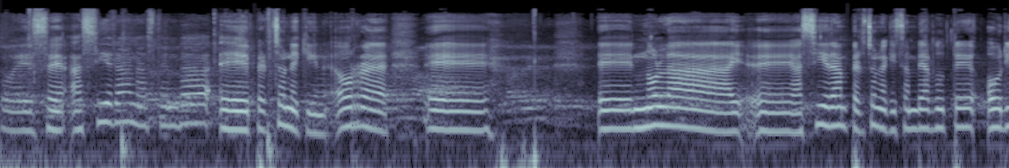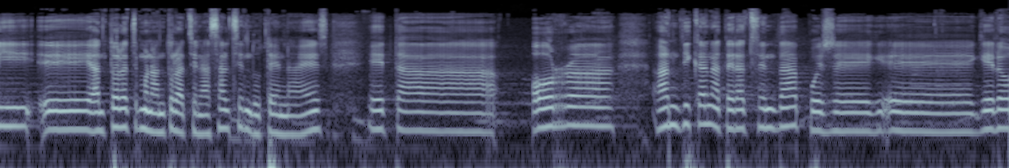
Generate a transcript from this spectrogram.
Pues eh, hasieran hasten da eh, pertsonekin. Hor eh, eh, nola eh, hasieran pertsonak izan behar dute hori eh, antolatzen, bueno, antolatzen azaltzen dutena, ez? Eta hor handikan ateratzen da pues eh, eh, gero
